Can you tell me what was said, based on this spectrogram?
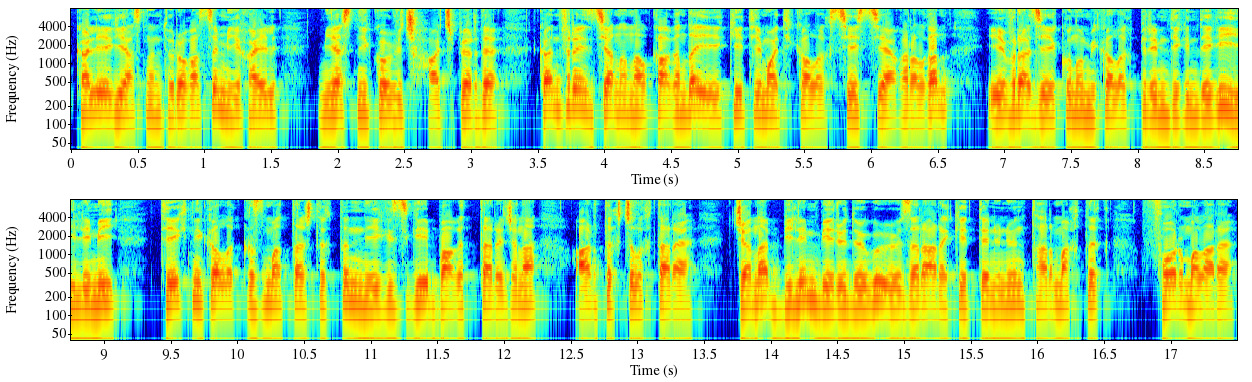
коллегиясынын төрагасы Михаил Мясникович ачып берди. Конференциянын алкагында эки тематикалык сессия каралган. Евразия экономикалык биримдигиндеги илимий техникалык кызматташтыктын негизги багыттары жана артыкчылыктары жана билим берүүдөгү өз ара аракеттенүүнүн тармактык формалары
